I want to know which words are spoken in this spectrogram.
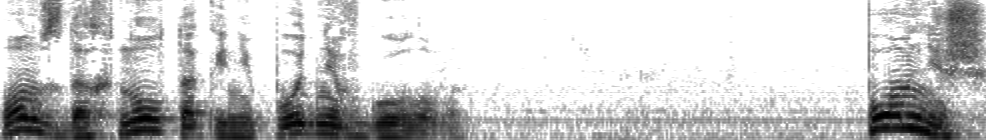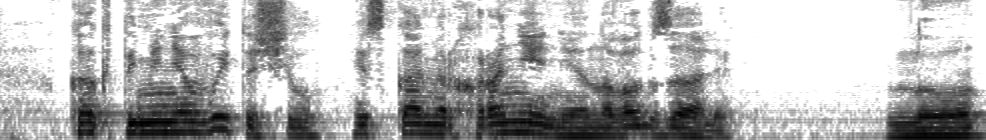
Он вздохнул, так и не подняв голову. «Помнишь, как ты меня вытащил из камер хранения на вокзале?» «Ну?»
